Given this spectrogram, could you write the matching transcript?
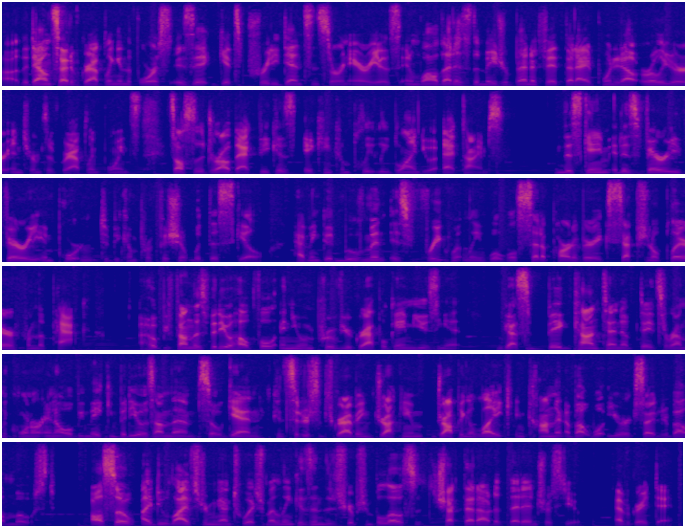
Uh, the downside of grappling in the forest is it gets pretty dense in certain areas, and while that is the major benefit that I had pointed out earlier in terms of grappling points, it's also the drawback because it can completely blind you at times. In this game, it is very, very important to become proficient with this skill. Having good movement is frequently what will set apart a very exceptional player from the pack. I hope you found this video helpful and you improve your grapple game using it. We've got some big content updates around the corner and I will be making videos on them. So again, consider subscribing, dropping, dropping a like, and comment about what you're excited about most. Also, I do live streaming on Twitch. My link is in the description below, so check that out if that interests you. Have a great day.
